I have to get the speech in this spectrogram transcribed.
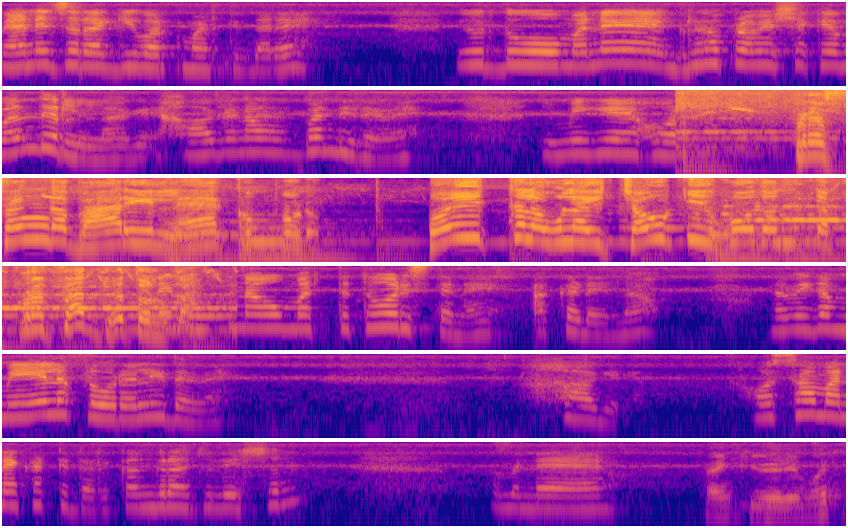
ಮ್ಯಾನೇಜರ್ ಆಗಿ ವರ್ಕ್ ಮಾಡ್ತಿದ್ದಾರೆ. ಇವ್ರದ್ದು ಮನೆ ಗೃಹ ಪ್ರವೇಶಕ್ಕೆ ಬಂದಿರ್ಲಿಲ್ಲ ಹಾಗೆ. ಹಾಗೆ ನಾವು ಬಂದಿದ್ದೇವೆ. ನಿಮಗೆ ಹೊರ ಪ್ರಸಂಗ ಭಾರಿ ಲೇಕುಪ್ಪುಡು ವೈಕಲ ಉಲೈ ಚೌಕಿ ಹೋದಂತ ಪ್ರಸಾದ್ಯ ತೊನಕ ನಾವು ಮತ್ತೆ ತೋರಿಸ್ತೇನೆ ಆ ಕಡೆಯಿಂದ. ನಾವೀಗ ಮೇಲೆ ಫ್ಲೋರಲ್ಲಿ ಇದ್ದೇವೆ. ಹಾಗೆ. ಹೊಸ ಮನೆ ಕಟ್ಟಿದ್ದಾರೆ ಕಂಗ್ರ್ಯಾಚುಲೇಷನ್ ಆಮೇಲೆ ಥ್ಯಾಂಕ್ ಯು ವೆರಿ ಮಚ್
